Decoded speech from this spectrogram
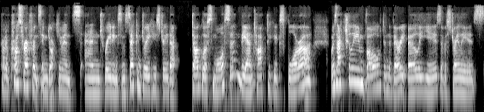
kind of cross referencing documents and reading some secondary history that Douglas Mawson, the Antarctic explorer, was actually involved in the very early years of Australia's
